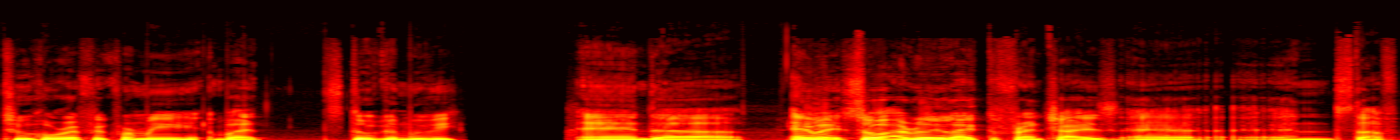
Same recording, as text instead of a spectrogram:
too horrific for me, but still a good movie. And uh anyway, so I really like the franchise uh, and stuff.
